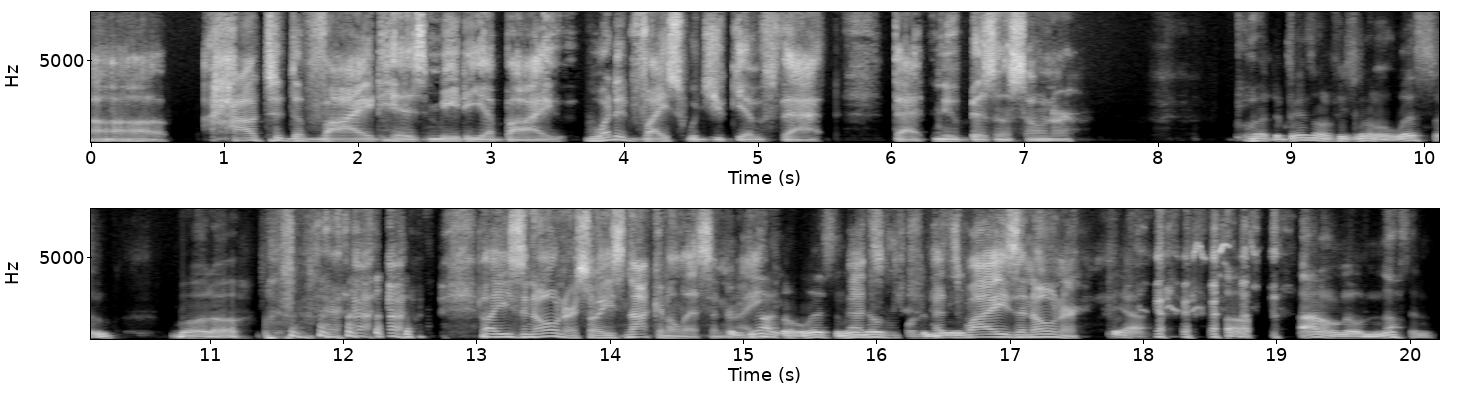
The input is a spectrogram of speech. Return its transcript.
uh, how to divide his media buy. What advice would you give that that new business owner? Well, it depends on if he's going to listen. But uh, well, he's an owner, so he's not going to listen, he's right? not going to listen. He That's- knows more than That's me. why he's an owner. yeah. Uh, I don't know nothing.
